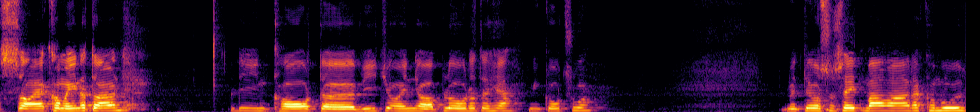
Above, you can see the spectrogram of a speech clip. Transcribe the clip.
Så jeg kommer ind ad døren. Lige en kort øh, video, inden jeg uploader det her, min gåtur. Men det var sådan set meget rart at komme ud.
